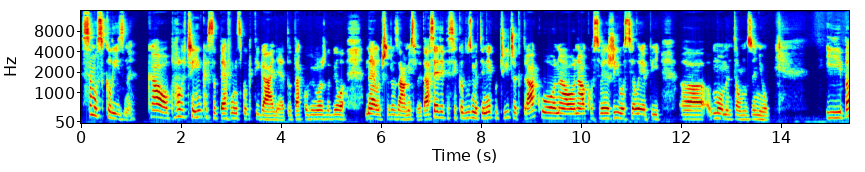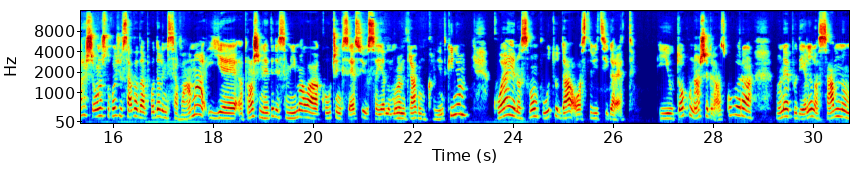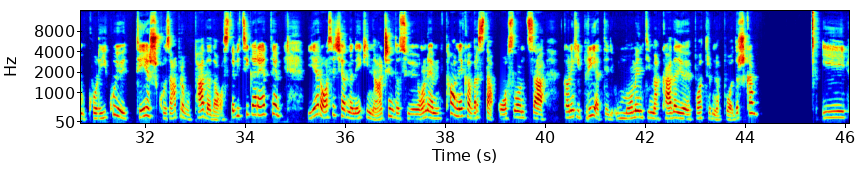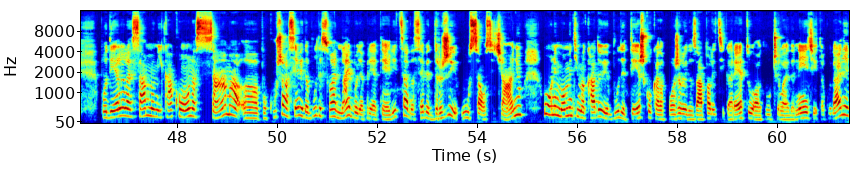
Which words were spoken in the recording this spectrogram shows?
samo sklizne kao palačinka sa teflonskog tiganja, eto tako bi možda bilo najlepše da zamislite. A setite se kad uzmete neku čičak traku, ona onako sve živo se lepi uh, momentalno za nju. I baš ono što hoću sada da podelim sa vama je, prošle nedelje sam imala coaching sesiju sa jednom mojom dragom klijentkinjom koja je na svom putu da ostavi cigarete. I u toku našeg razgovora ona je podijelila sa mnom koliko joj teško zapravo pada da ostavi cigarete, jer osjeća na neki način da su joj one kao neka vrsta oslonca, kao neki prijatelj u momentima kada joj je potrebna podrška i podijelila je sa mnom i kako ona sama uh, pokušava sebi da bude svoja najbolja prijateljica, da sebe drži u saosećanju u onim momentima kada joj bude teško, kada poželi da zapali cigaretu, a odlučila je da neće i tako dalje.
